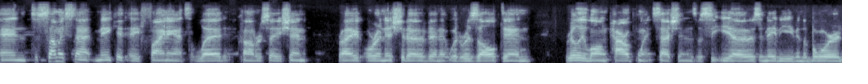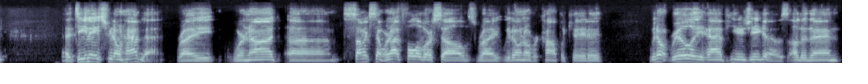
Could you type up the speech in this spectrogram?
and to some extent make it a finance led conversation, right? Or initiative. And it would result in really long PowerPoint sessions with CEOs and maybe even the board. At D&H, we don't have that, right? We're not, um, to some extent, we're not full of ourselves, right? We don't overcomplicate it. We don't really have huge egos other than,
